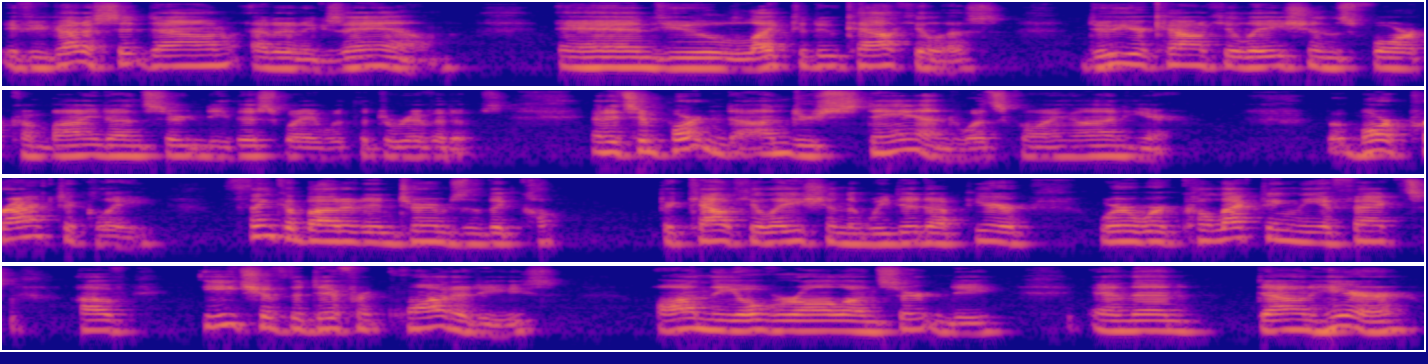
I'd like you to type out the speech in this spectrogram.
if you've got to sit down at an exam and you like to do calculus, do your calculations for combined uncertainty this way with the derivatives. And it's important to understand what's going on here. But more practically, think about it in terms of the, the calculation that we did up here, where we're collecting the effects of each of the different quantities on the overall uncertainty, and then down here,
